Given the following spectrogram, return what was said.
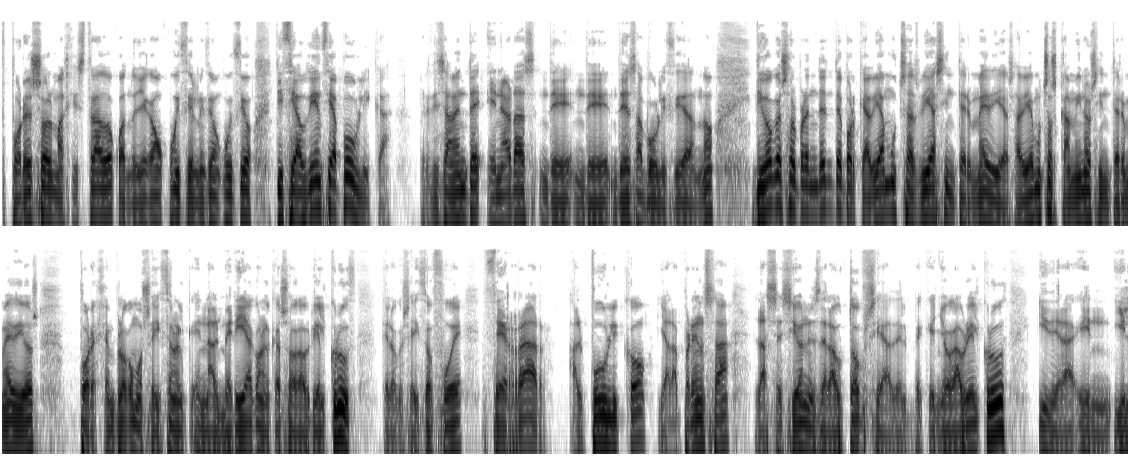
Por eso el magistrado, cuando llega a un juicio, el inicio un juicio, dice audiencia pública precisamente en aras de, esa publicidad. ¿no? Digo que es sorprendente porque había muchas vías intermedias, había muchos caminos intermedios, por ejemplo, como se hizo en Almería con el caso de Gabriel Cruz, que lo que se hizo fue cerrar al público y a la prensa las sesiones de la autopsia del pequeño Gabriel Cruz y, de la- y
